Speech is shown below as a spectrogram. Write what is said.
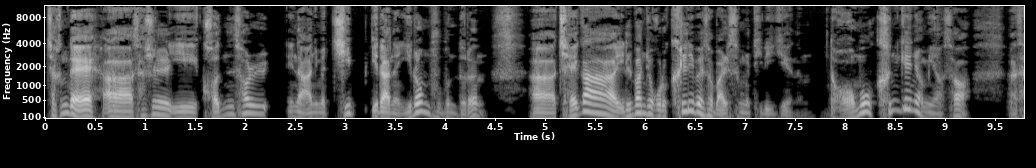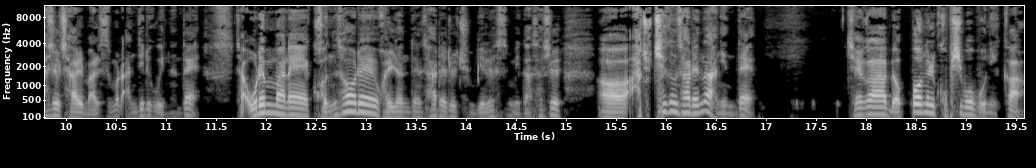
자, 근데 아, 사실 이 건설이나 아니면 집이라는 이런 부분들은 아, 제가 일반적으로 클립에서 말씀을 드리기에는 너무 큰 개념이어서 아, 사실 잘 말씀을 안 드리고 있는데 자, 오랜만에 건설에 관련된 사례를 준비를 했습니다. 사실 어, 아주 최근 사례는 아닌데 제가 몇 번을 곱씹어 보니까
